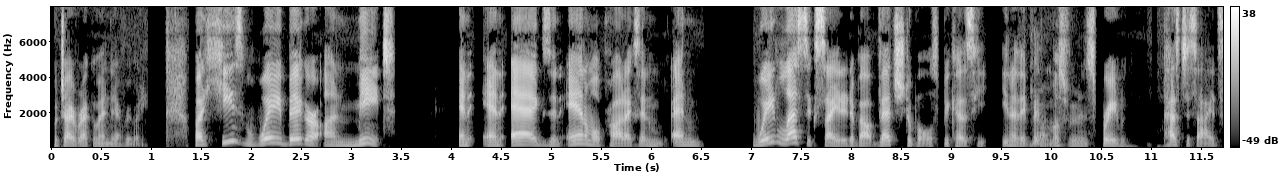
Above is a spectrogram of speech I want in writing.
which I recommend to everybody. But he's way bigger on meat and and eggs and animal products, and and way less excited about vegetables because he you know they've been yeah. most of them been sprayed with pesticides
